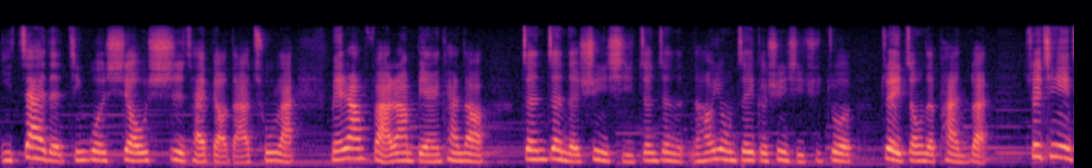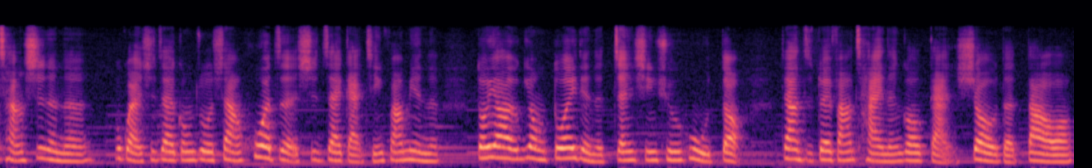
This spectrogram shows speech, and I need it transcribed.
一再的经过修饰才表达出来，没办法让别人看到真正的讯息，真正的，然后用这个讯息去做最终的判断。所以，请你尝试的呢，不管是在工作上或者是在感情方面呢，都要用多一点的真心去互动，这样子对方才能够感受得到哦。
